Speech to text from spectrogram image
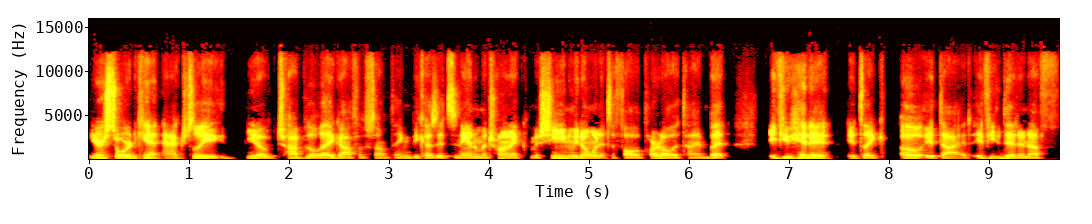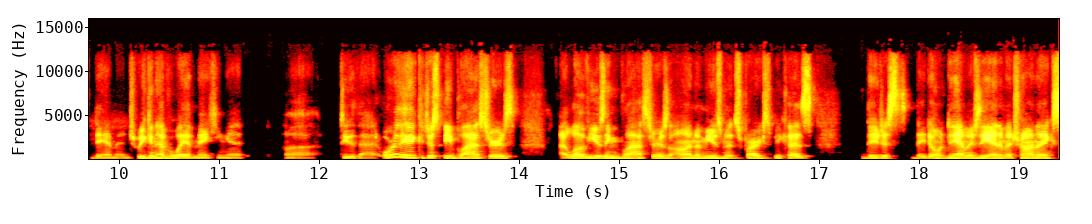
your sword can't actually, you know, chop the leg off of something because it's an animatronic machine. We don't want it to fall apart all the time. But if you hit it, it's like, oh, it died. If you did enough damage, we can have a way of making it uh, do that. Or they could just be blasters. I love using blasters on amusement parks because they just they don't damage the animatronics.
